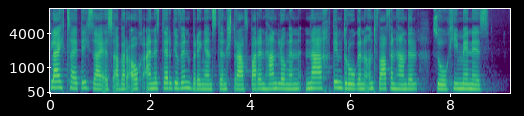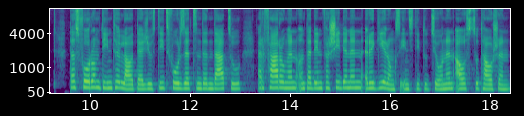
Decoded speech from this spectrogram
Gleichzeitig sei es aber auch eines der gewinnbringendsten strafbaren Handlungen nach dem Drogen- und Waffenhandel, so Jiménez. Das Forum diente laut der Justizvorsitzenden dazu, Erfahrungen unter den verschiedenen Regierungsinstitutionen auszutauschen.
